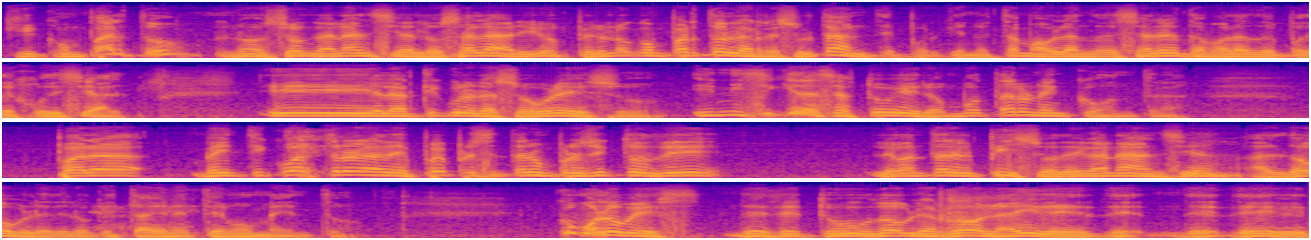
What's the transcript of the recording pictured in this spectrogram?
que comparto, no son ganancias los salarios, pero no comparto la resultante, porque no estamos hablando de salario, estamos hablando del Poder Judicial. Y el artículo era sobre eso. Y ni siquiera se abstuvieron, votaron en contra. Para 24 horas después presentar un proyecto de levantar el piso de ganancia al doble de lo que está en este momento. ¿Cómo lo ves desde tu doble rol ahí de,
